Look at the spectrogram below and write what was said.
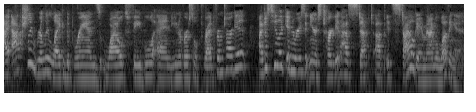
I actually really like the brands Wild Fable and Universal Thread from Target. I just feel like in recent years Target has stepped up its style game and I'm loving it.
